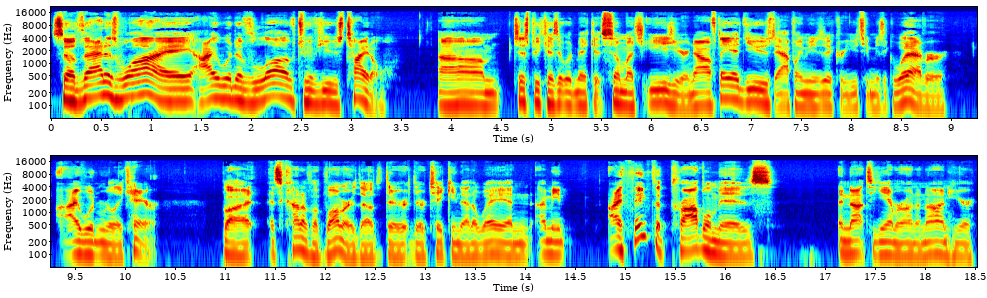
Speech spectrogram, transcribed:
So that is why I would have loved to have used Tidal. Um, just because it would make it so much easier. Now, if they had used Apple Music or YouTube Music or whatever, I wouldn't really care. But it's kind of a bummer though that they're they're taking that away. And I mean, I think the problem is, and not to yammer on and on here,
